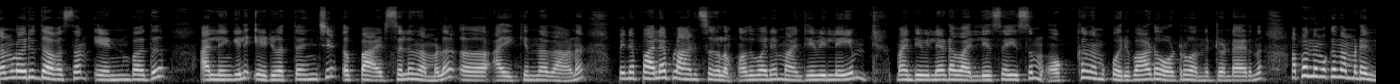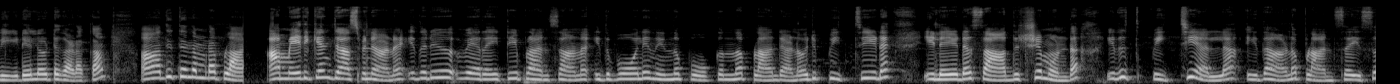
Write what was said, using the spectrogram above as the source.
നമ്മളൊരു ദിവസം എൺപത് അല്ലെങ്കിൽ എഴുപത്തഞ്ച് പാഴ്സൽ നമ്മൾ അയക്കുന്നതാണ്. പിന്നെ പല പ്ലാൻസുകളും അതുപോലെ മാൻഡ്യവില്ലയും മാൻഡ്യവില്ലയുടെ വലിയ സൈസും ഒക്കെ നമുക്ക് ഒരുപാട് ഓർഡർ വന്നിട്ടുണ്ടായിരുന്നു. അപ്പം നമുക്ക് നമ്മുടെ വീഡിയോയിലോട്ട് കിടക്കാം. ആദ്യത്തെ നമ്മുടെ പ്ലാൻ അമേരിക്കൻ ജാസ്മിൻ ആണ് ഇതൊരു വെറൈറ്റി പ്ലാന്റ്സ് ആണ്. ഇതുപോലെ നിന്ന് പൂക്കുന്ന പ്ലാന്റ് ആണ്. ഒരു പിച്ചിയുടെ ഇലയുടെ സാദൃശ്യമുണ്ട്. ഇത് പിച്ചിയല്ല ഇതാണ് പ്ലാന്റ് സൈസ്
